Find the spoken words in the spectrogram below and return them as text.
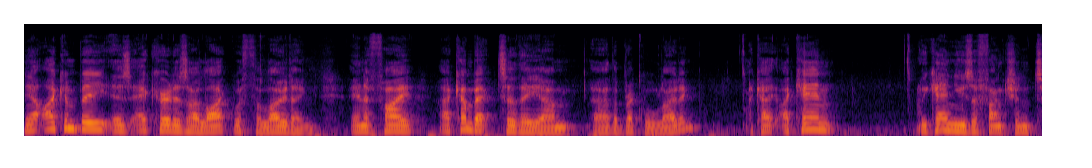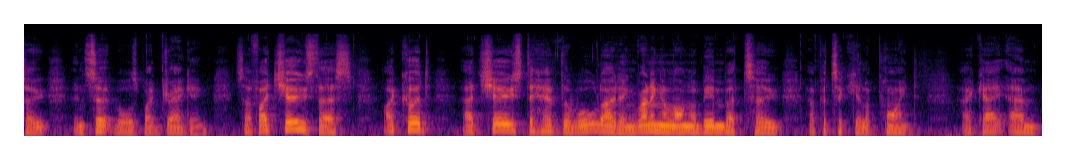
Now I can be as accurate as I like with the loading and if I uh, come back to the, um, uh, the brick wall loading, okay, I can we can use a function to insert walls by dragging. So if I choose this, I could uh, choose to have the wall loading running along a member to a particular point. Okay, um,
